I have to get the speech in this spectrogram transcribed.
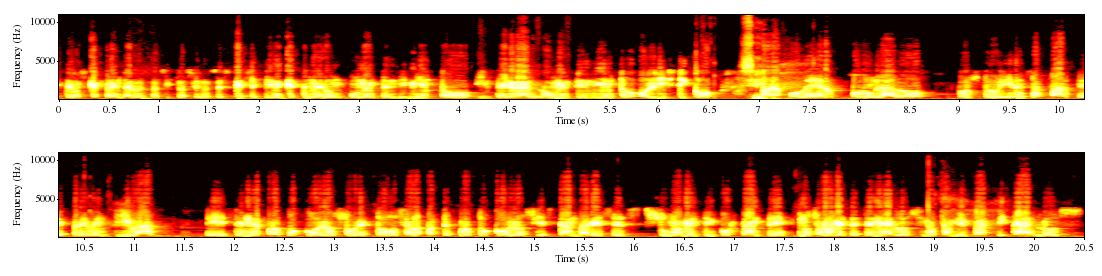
tenemos que aprender de estas situaciones es que se tiene que tener un, entendimiento integral, ¿no? un entendimiento holístico, para poder, por un lado, construir esa parte preventiva eh, tener protocolos, sobre todo, o sea, la parte de protocolos y estándares es sumamente importante. No solamente tenerlos, sino también practicarlos,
